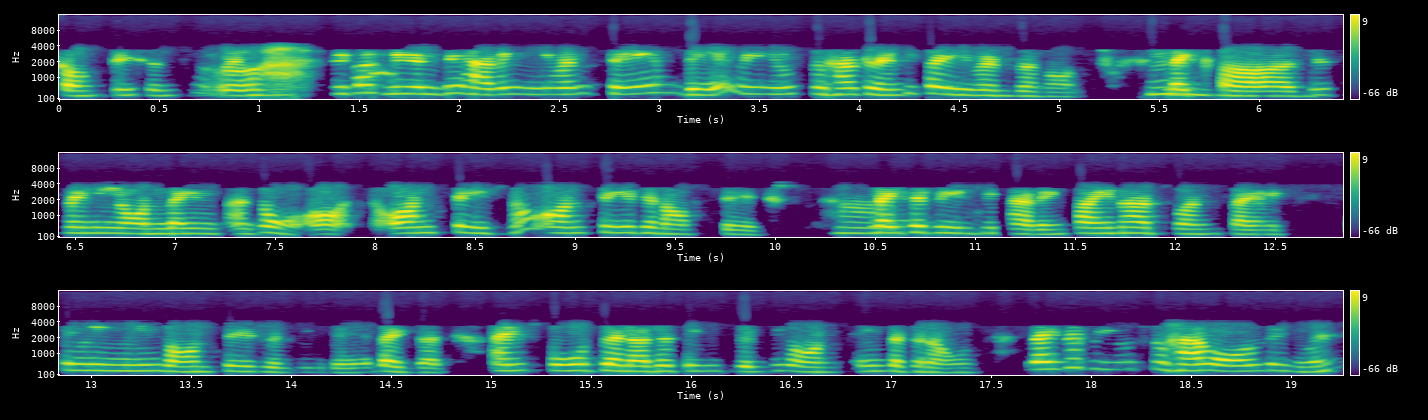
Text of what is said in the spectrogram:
competitions because we will be having even same day. We used to have 25 events and all. Like Mhm. uh, this many online, uh, no, on, on stage, no, on stage and off stage. Huh. Like that, we'll be having fine arts one side, singing means on stage will be there, like that, and sports and other things will be on in the ground. Like that, we used to have all the events.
